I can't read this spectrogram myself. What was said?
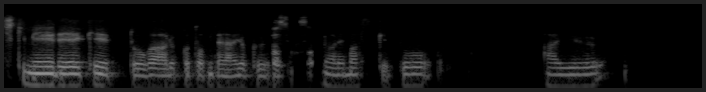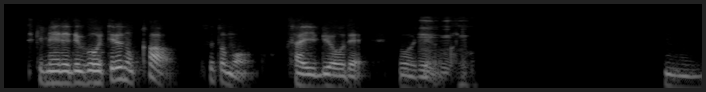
指揮命令系統があることみたいなよく言われますけど、ああいう指揮命令で動いてるのか、それとも裁量で動いてるのか。うん、うん、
